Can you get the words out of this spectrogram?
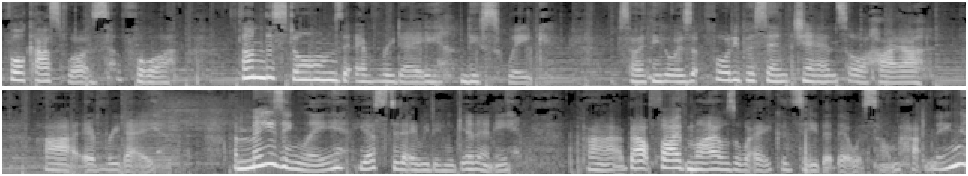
forecast was for thunderstorms every day this week. So I think it was 40% chance or higher uh, every day. Amazingly, yesterday we didn't get any. Uh, about five miles away could see that there was some happening,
